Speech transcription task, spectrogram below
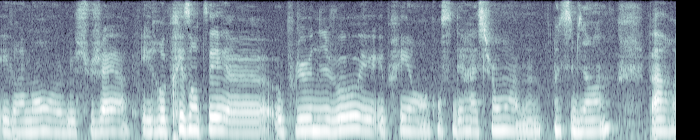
et vraiment euh, le sujet est représenté euh, au plus haut niveau et, pris en considération aussi bien par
